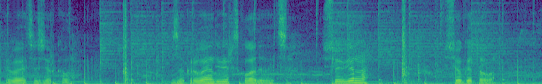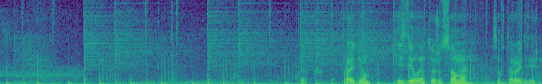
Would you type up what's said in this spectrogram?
открывается зеркало. Закрываем дверь, складывается. Все верно, все готово. Пройдем и сделаем то же самое со второй дверью.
